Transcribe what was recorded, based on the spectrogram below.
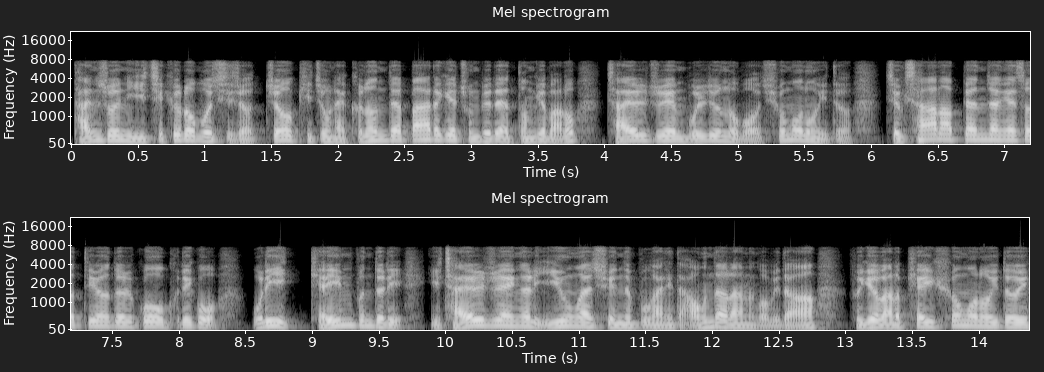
단순 이지큐 로봇이었죠. 기존에 그런데 빠르게 준비를 했던 게 바로 자율주행 물류 로봇 휴머노이드, 즉 산업 현장에서 뛰어들고 그리고 우리 개인분들이 이 자율주행을 이용할 수 있는 부분이 나온다라는 겁니다. 그게 바로 K 휴머노이드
